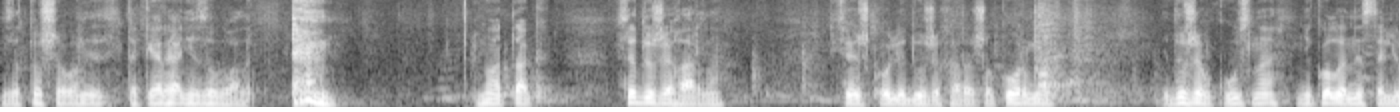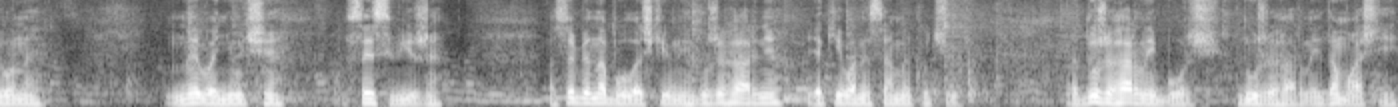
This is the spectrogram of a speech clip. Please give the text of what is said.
за те, що вони таке організували. ну а так, все дуже гарно. В цій школі дуже хорошо кормлять, і дуже вкусно, ніколи не солене, не вонюче, все свіже. Особливо булочки в них дуже гарні, які вони саме почуть. Дуже гарний борщ, дуже гарний, домашній.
